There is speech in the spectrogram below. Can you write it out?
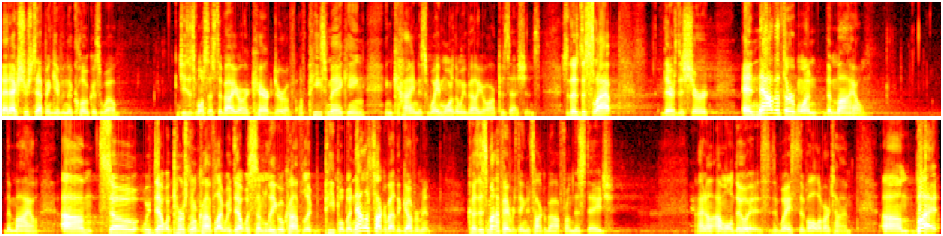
that extra step and give them the cloak as well. Jesus wants us to value our character of, of peacemaking and kindness way more than we value our possessions. So there's the slap, there's the shirt. And now the third one, the mile. The mile. Um, so we've dealt with personal conflict, we've dealt with some legal conflict with people, but now let's talk about the government, because it's my favorite thing to talk about from this stage. I, don't, I won't do it, it's a waste of all of our time. Um, but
